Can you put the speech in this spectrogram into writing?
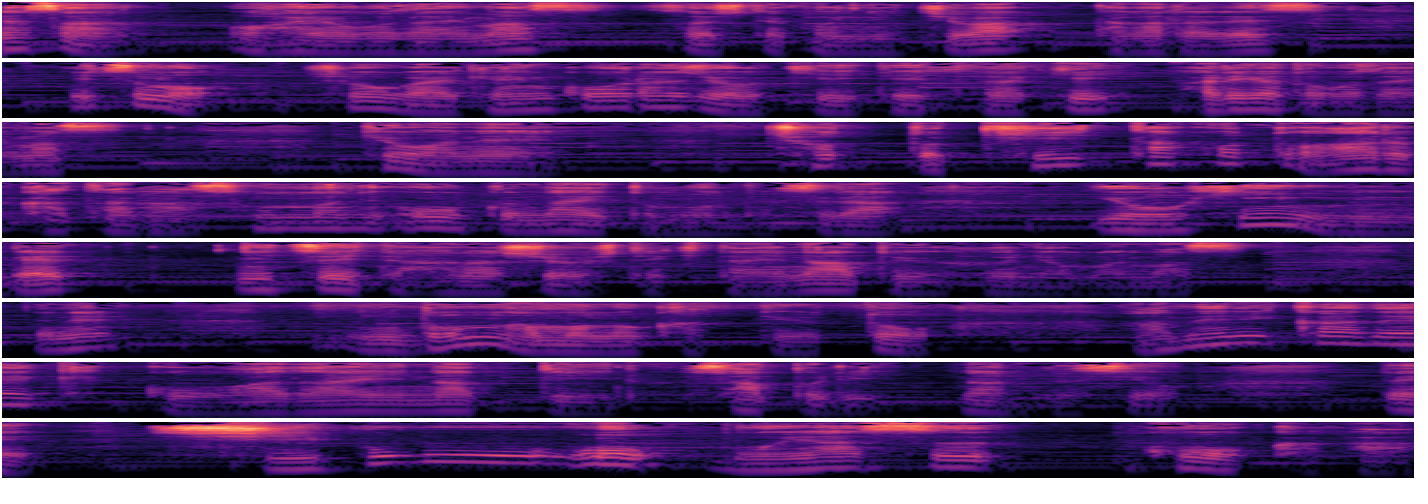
皆さんおはようございます。そしてこんにちは高田です。いつも生涯健康ラジオを聴いていただきありがとうございます。今日はねちょっと聞いたことある方がそんなに多くないと思うんですが予品べについて話をしていきたいなというふうに思います。でねどんなものかっていうとアメリカで結構話題になっているサプリなんですよ。で脂肪を燃やす効果が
